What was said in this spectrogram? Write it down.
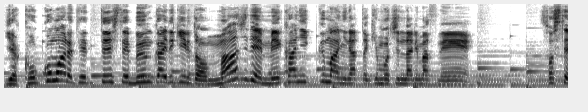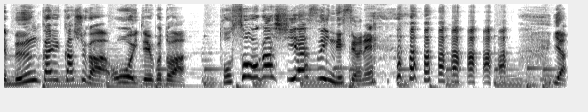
いやここまで徹底して分解できるとマジでメカニックマンになった気持ちになりますね。そして分解箇所が多いということは塗装がしやすいんですよね。いや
